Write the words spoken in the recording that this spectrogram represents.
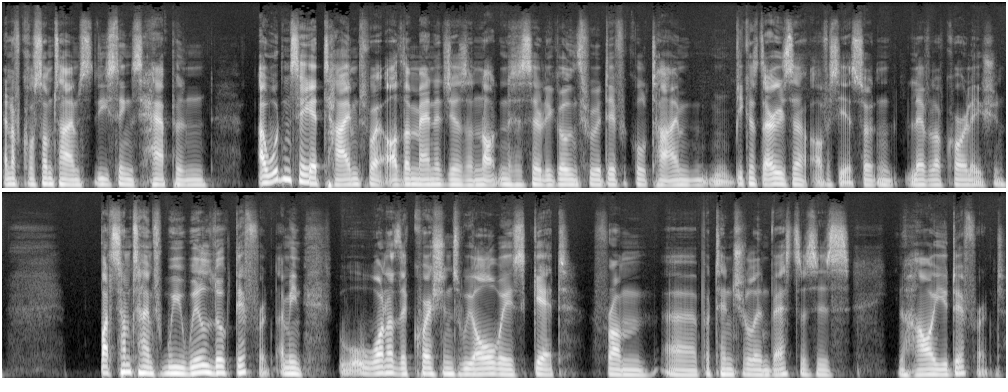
And of course, sometimes these things happen. I wouldn't say at times where other managers are not necessarily going through a difficult time because there is a, obviously a certain level of correlation. But sometimes we will look different. I mean, one of the questions we always get from uh, potential investors is, you know, how are you different?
